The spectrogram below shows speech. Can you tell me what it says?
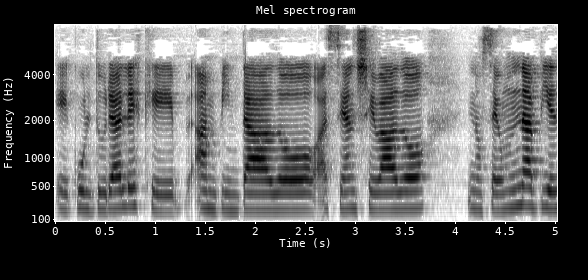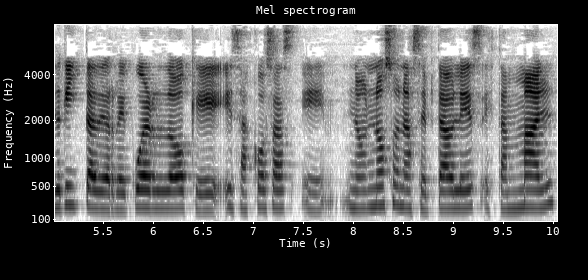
eh, culturales que han pintado, se han llevado, no sé, una piedrita de recuerdo, que esas cosas eh, no, no, son aceptables, están mal.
